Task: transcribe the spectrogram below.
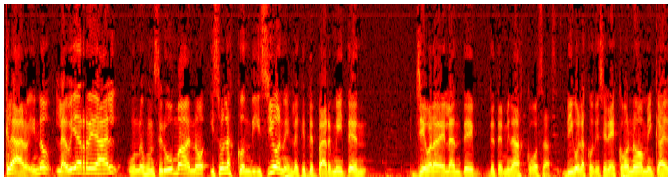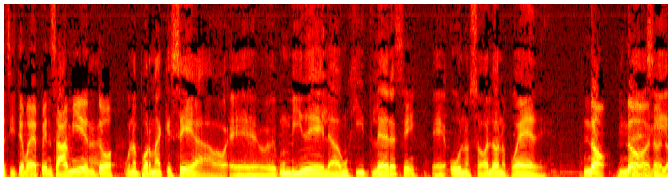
Claro, y no, la vida real, uno es un ser humano y son las condiciones las que te permiten llevar adelante determinadas cosas. Digo, las condiciones económicas, el sistema de pensamiento. Ah, Uno por más que sea eh, un Videla, un Hitler, Sí. eh, uno solo no puede. No, no, no, sí,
